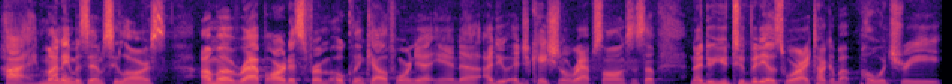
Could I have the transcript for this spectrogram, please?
Hi, my name is MC Lars. I'm a rap artist from Oakland, California, and uh, I do educational rap songs and stuff. And I do YouTube videos where I talk about poetry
